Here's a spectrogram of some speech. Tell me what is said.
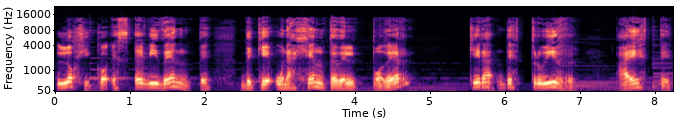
lógico, es evidente de que un agente del poder quiera destruir a este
